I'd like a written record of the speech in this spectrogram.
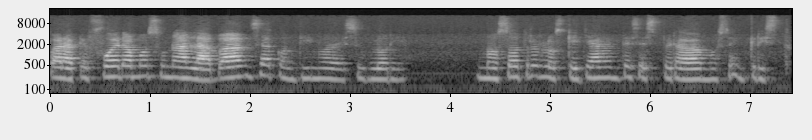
para que fuéramos una alabanza continua de su gloria, nosotros los que ya antes esperábamos en Cristo.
